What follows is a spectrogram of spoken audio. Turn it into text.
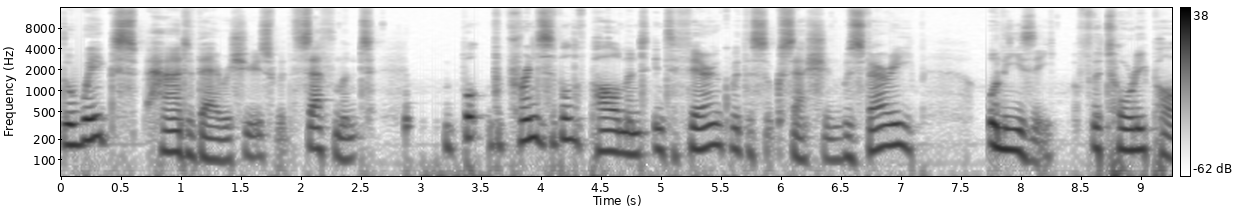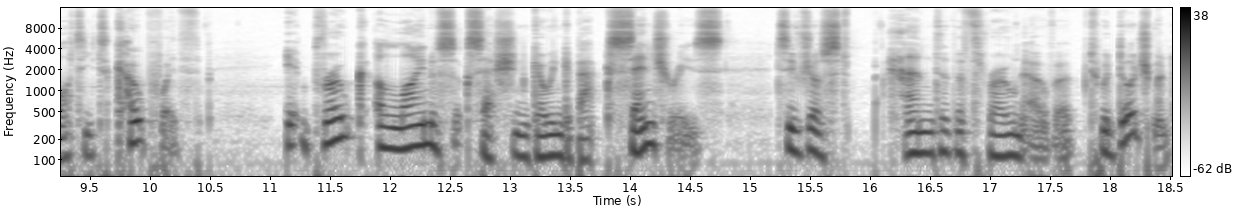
The Whigs had their issues with the settlement, but the principle of Parliament interfering with the succession was very uneasy for the Tory party to cope with. It broke a line of succession going back centuries to just hand the throne over to a Dutchman.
